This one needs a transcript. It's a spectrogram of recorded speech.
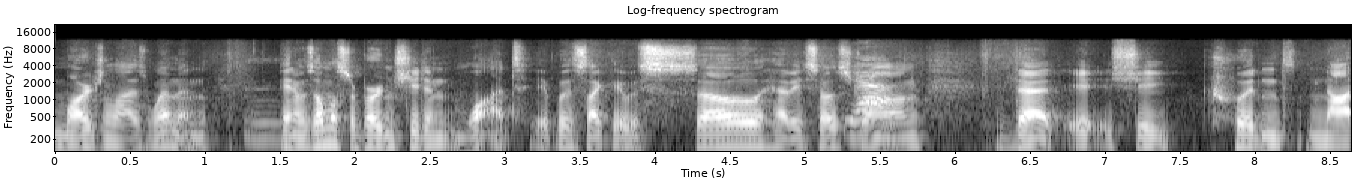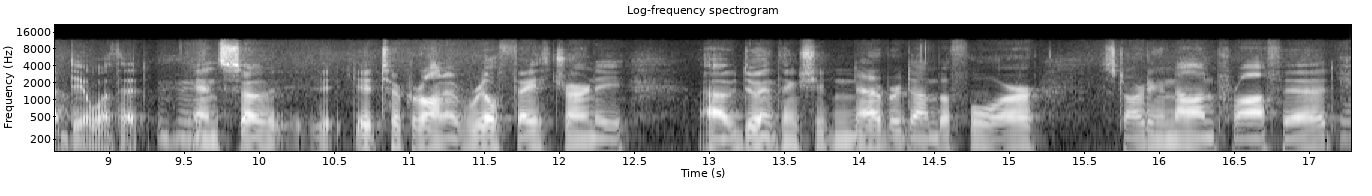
marginalized women. Mm. And it was almost a burden she didn't want. It was like, it was so heavy, so strong yeah. that it, she couldn't not deal with it. Mm-hmm. And so it, it took her on a real faith journey of doing things she'd never done before, starting a nonprofit, yeah.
